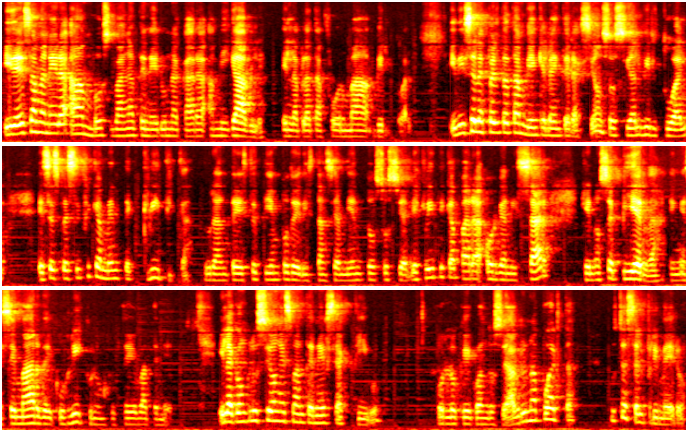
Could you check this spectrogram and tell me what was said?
Y de esa manera ambos van a tener una cara amigable en la plataforma virtual. Y dice la experta también que la interacción social virtual es específicamente crítica durante este tiempo de distanciamiento social y es crítica para organizar que no se pierda en ese mar de currículum que usted va a tener. Y la conclusión es mantenerse activo, por lo que cuando se abre una puerta, usted es el primero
